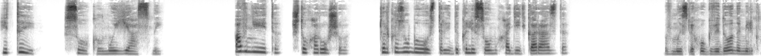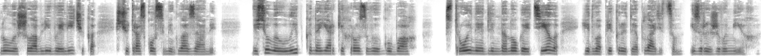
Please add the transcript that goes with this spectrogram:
и ты, сокол мой ясный. А в ней-то что хорошего? Только зубы острые, да колесом ходить гораздо. В мыслях у Гвидона мелькнуло шаловливое личико с чуть раскосыми глазами, веселая улыбка на ярких розовых губах, стройное длинноногое тело, едва прикрытое платьицем из рыжего меха.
